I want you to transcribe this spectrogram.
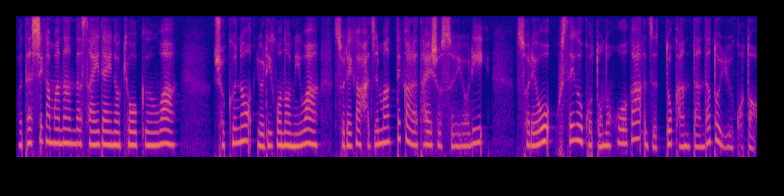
私が学んだ最大の教訓は、食のより好みはそれが始まってから対処するより、それを防ぐことの方がずっと簡単だということ。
